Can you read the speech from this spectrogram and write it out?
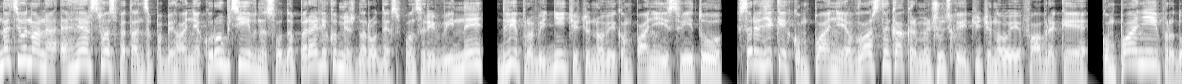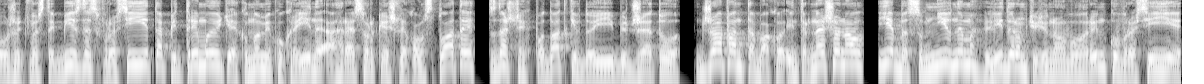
Національне агентство з питань запобігання корупції внесло до переліку міжнародних спонсорів війни дві провідні тютюнові компанії світу, серед яких компанія власника Кременчуцької тютюнової фабрики. Компанії продовжують вести бізнес в Росії та підтримують економіку країни-агресорки шляхом сплати значних податків до її бюджету. Japan Tobacco International є безсумнівним лідером тютюнового ринку в Росії.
